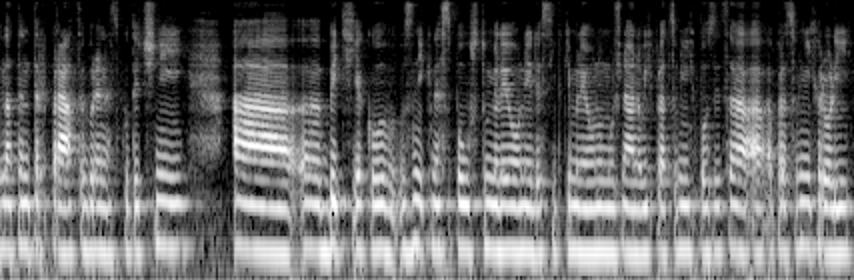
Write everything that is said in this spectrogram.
na ten trh práce bude neskutečný a e, byť jako vznikne spoustu miliony, desítky milionů možná nových pracovních pozic a, a pracovních rolí,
